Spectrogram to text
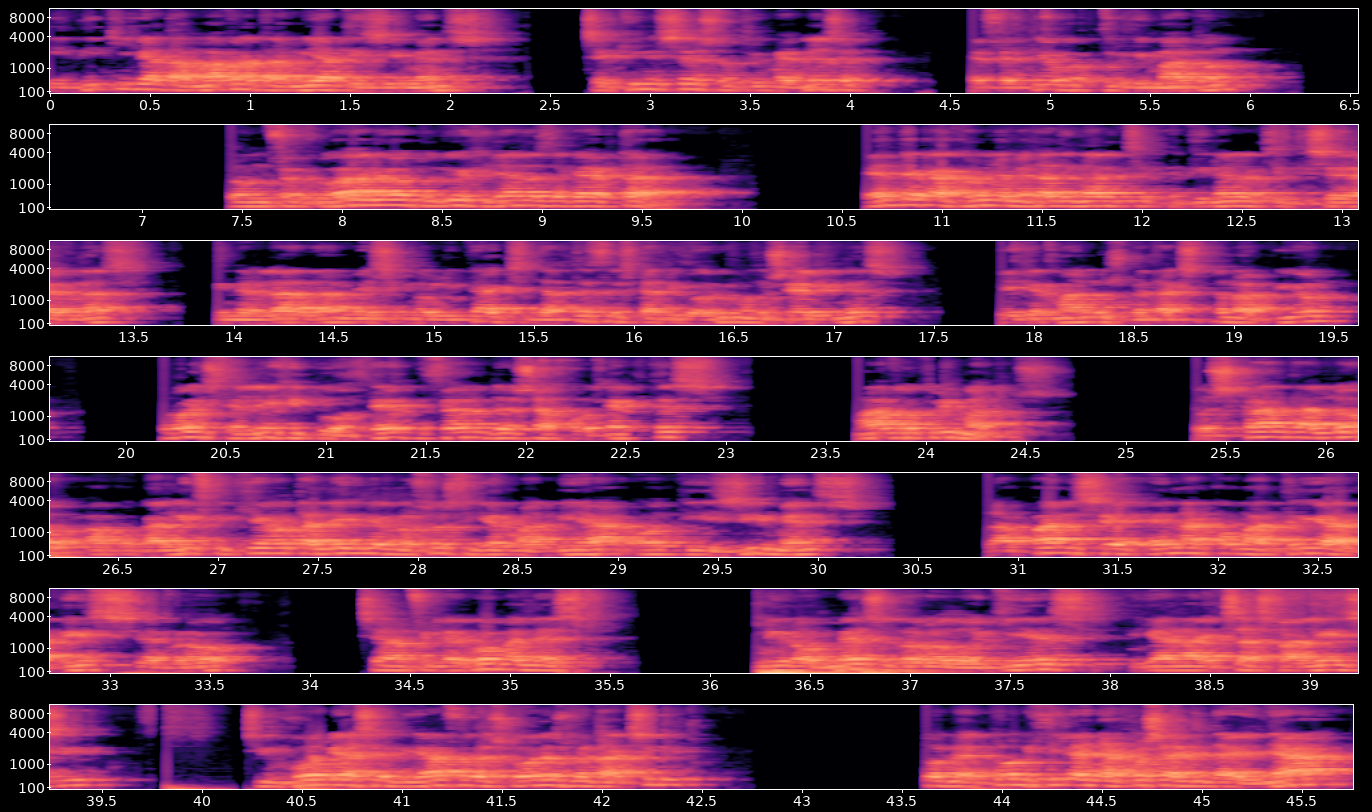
Η δίκη για τα μαύρα ταμεία της Siemens ξεκίνησε στο τριμελές εφετείο τουργημάτων τον Φεβρουάριο του 2017. 11 χρόνια μετά την έναρξη, την έναρξη της έρευνας στην Ελλάδα, με συνολικά 64 κατηγορούμενους Έλληνες και Γερμανούς, μεταξύ των οποίων πρώην στελέχη του ΟΤΕ που φέρονται ως αποδέκτες μαύρου χρήματος. Το σκάνδαλο αποκαλύφθηκε όταν έγινε γνωστό στη Γερμανία ότι η Siemens δαπάνησε 1,3 δις ευρώ σε αμφιλεγόμενες πληρωμές δωροδοκίες για να εξασφαλίσει συμβόλαια σε διάφορες χώρες μεταξύ των ετών 1999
